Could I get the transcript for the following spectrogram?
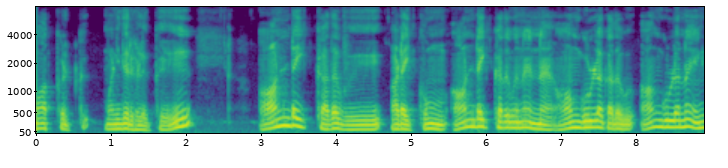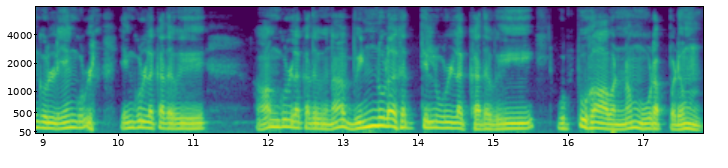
மாக்கட்கு மனிதர்களுக்கு ஆண்டை கதவு அடைக்கும். ஆண்டை கதவுன்னா என்ன? ஆங்குள்ள கதவு. ஆங்குள்ளன்னா எங்குள் எங்குள் எங்குள்ள கதவு? ஆங்குள்ள கதவுனா விண்ணுலகத்தில் உள்ள கதவு. உட்புகாவண்ணம் மூடப்படும்.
